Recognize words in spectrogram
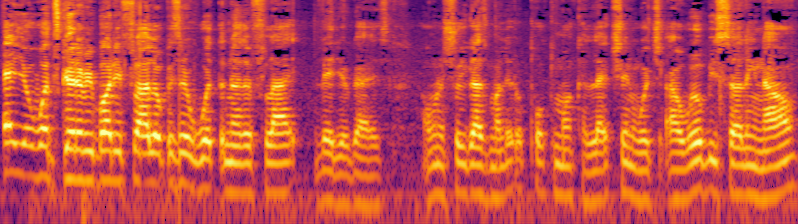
Hey yo, what's good everybody? Fly Lopez here with another fly video guys. I want to show you guys my little Pokemon collection which I will be selling now.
